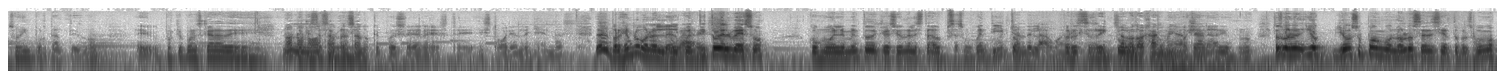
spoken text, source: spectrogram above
son importantes, ¿no? Eh, ¿Por qué pones cara de.? No, no, de no, estaba hablando? pensando que puede ser este, historias, leyendas. Eh, Por ejemplo, bueno, el, el cuentito del beso, como elemento de creación del Estado, pues es un cuentito. Del agua. Pero es rico. Saludo a Jaime imaginario, ¿no? Entonces, bueno, yo, yo supongo, no lo sé de cierto, pero supongo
